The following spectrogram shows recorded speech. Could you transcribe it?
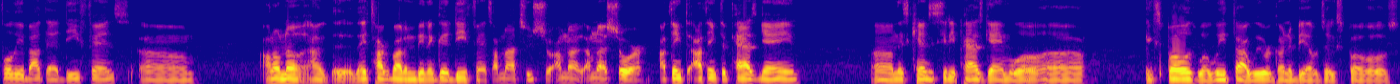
fully about that defense. Um, I don't know. I, they talk about them being a good defense. I'm not too sure. I'm not. I'm not sure. I think I think the pass game, um, this Kansas City pass game will uh, expose what we thought we were going to be able to expose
